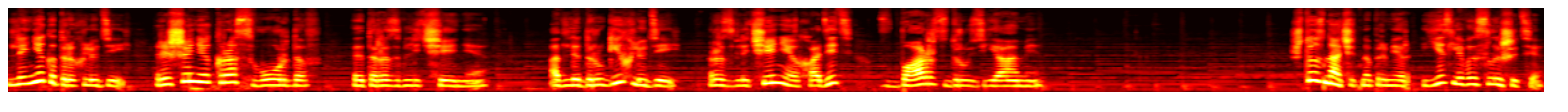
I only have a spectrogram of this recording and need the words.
Для некоторых людей решение кроссвордов – это развлечение, а для других людей развлечение – ходить в бар с друзьями. Что значит, например, если вы слышите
